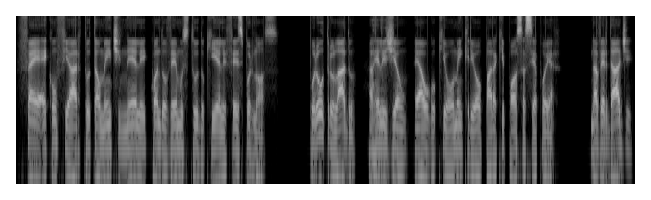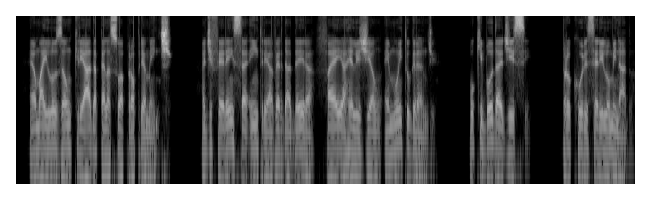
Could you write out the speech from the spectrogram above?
Fé é confiar totalmente nele quando vemos tudo que ele fez por nós. Por outro lado, a religião é algo que o homem criou para que possa se apoiar. Na verdade, é uma ilusão criada pela sua própria mente. A diferença entre a verdadeira fé e a religião é muito grande. O que Buda disse: procure ser iluminado.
